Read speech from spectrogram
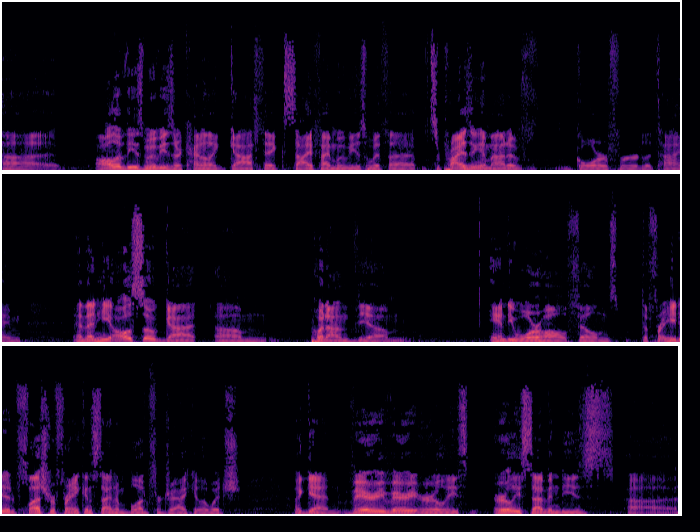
Uh, all of these movies are kind of like gothic sci-fi movies with a surprising amount of gore for the time. And then he also got um, put on the um, Andy Warhol films. The he did Flesh for Frankenstein and Blood for Dracula, which again very very early early seventies uh,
